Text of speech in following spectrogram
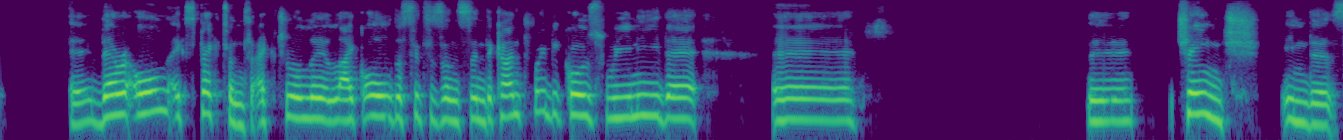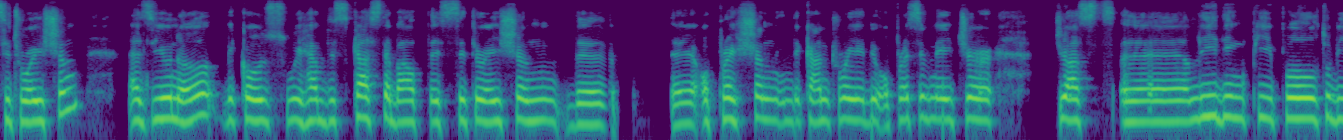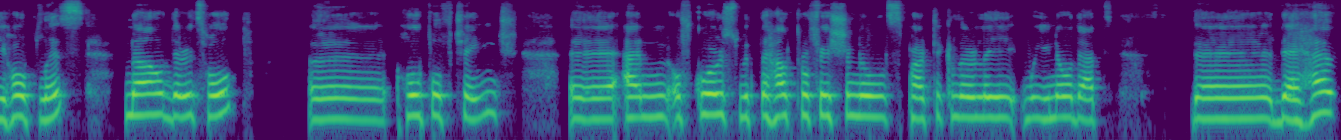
uh, they're all expectant actually like all the citizens in the country because we need a, a, a change in the situation as you know because we have discussed about this situation the uh, oppression in the country the oppressive nature just uh, leading people to be hopeless. Now there is hope hope of change. Uh, and of course, with the health professionals, particularly, we know that the, they have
